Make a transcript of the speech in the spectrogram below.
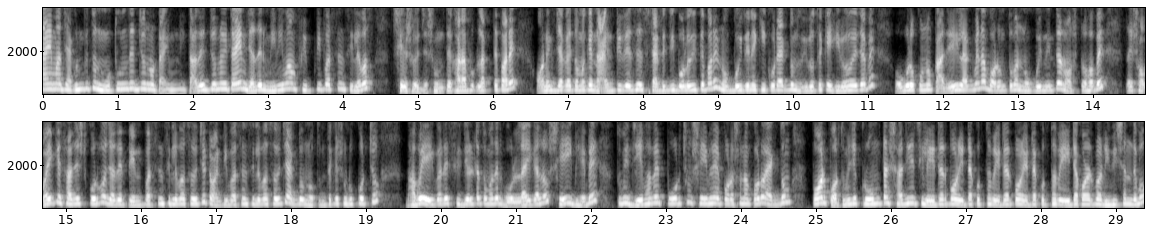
টাইম আছে, এখন কিন্তু নতুনদের জন্য টাইম নেই, তাদের জন্যই টাইম যাদের মিনিমাম ফিফটি পার্সেন্ট সিলেবাস শেষ হয়েছে। শুনতে খারাপ লাগতে পারে। অনেক জায়গায় তোমাকে নাইনটি ডেজের স্ট্র্যাটেজি বলে দিতে পারে। নব্বই দিনে কী করে একদম জিরো থেকে হিরো হয়ে যাবে, ওগুলো কোনো কাজেই লাগবে না, বরং তোমার নব্বই দিনটা নষ্ট হবে। তাই সবাইকে সাজেস্ট করব, যাদের টেন পার্সেন্ট সিলেবাস হয়েছে টোয়েন্টি পার্সেন্ট সিলেবাস হয়েছে, একদম নতুন থেকে শুরু করছ। ভাবে এইবারে সিজেলটা তোমাদের গোল্লাই গেল, সেই ভেবে তুমি যেভাবে পড়ছো, সেইভাবে পড়াশোনা করো একদম পর পর তুমি যে ক্রোমটা সাজিয়েছিলে, এটার পর এটা করতে হবে, এটার পর এটা করতে হবে, এইটা করার পর রিভিশন দেবো,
